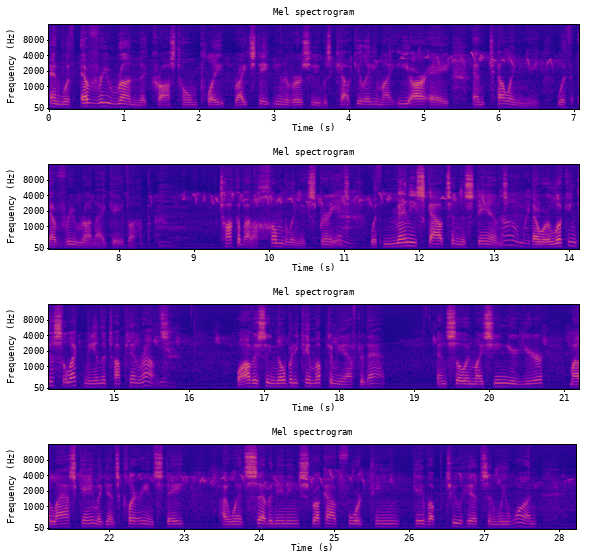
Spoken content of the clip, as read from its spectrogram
And with every run that crossed home plate, Wright State University was calculating my ERA and telling me with every run I gave up. Oh. Talk about a humbling experience Yeah. with many scouts in the stands Oh that were looking to select me in the top 10 rounds. Yeah. Well, obviously, nobody came up to me after that. And so, in my senior year, my last game against Clarion State, I went seven innings, struck out 14, gave up two hits, and we won.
